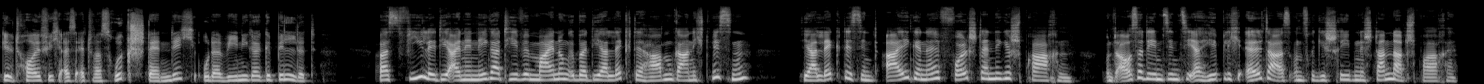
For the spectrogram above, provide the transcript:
gilt häufig als etwas rückständig oder weniger gebildet. Was viele, die eine negative Meinung über Dialekte haben, gar nicht wissen, Dialekte sind eigene, vollständige Sprachen und außerdem sind sie erheblich älter als unsere geschriebene Standardsprache.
